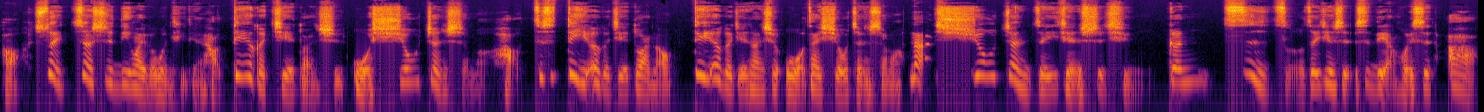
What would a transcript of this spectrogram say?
好，所以这是另外一个问题点。好，第二个阶段是我修正什么？好，这是第二个阶段哦。第二个阶段是我在修正什么？那修正这一件事情跟自责这一件事是两回事啊。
